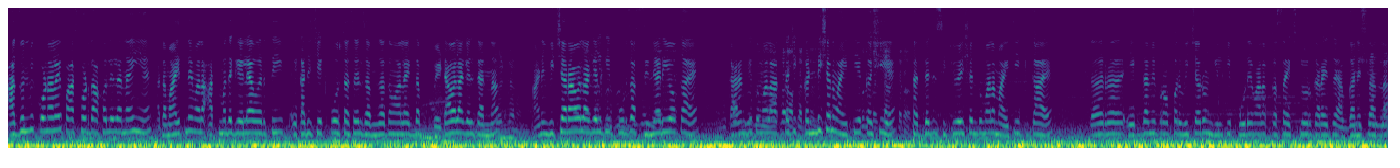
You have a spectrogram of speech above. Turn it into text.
अजून मी कोणालाही पासपोर्ट दाखवलेला नाही आहे आता माहीत नाही मला आतमध्ये गेल्यावरती एखादी चेकपोस्ट असेल समजा तर मला एकदा भेटावं लागेल त्यांना. आणि विचारावं लागेल की पुढचा सिनेरिओ काय कारण की तुम्हाला आत्ताची कंडिशन माहिती आहे कशी आहे. सध्याची सिच्युएशन तुम्हाला माहिती आहे की काय आहे. तर एकदा मी प्रॉपर विचारून घेईल की पुढे मला कसं एक्सप्लोअर करायचं आहे अफगाणिस्तानला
